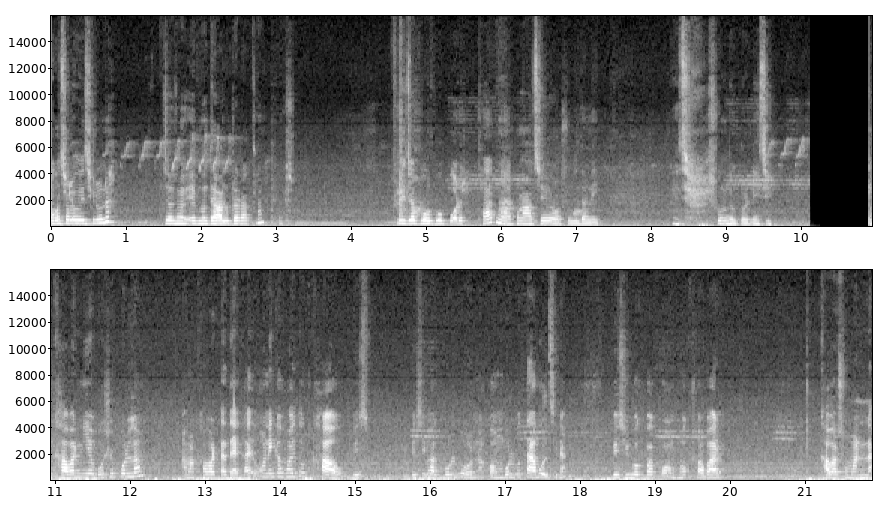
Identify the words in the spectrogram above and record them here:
অগোছালো হয়েছিল না? এর মধ্যে আলুটা রাখলাম। ফ্রিজে ভরবো পরে। থাক না, এখন আছে, অসুবিধা নেই। সুন্দর করে নিয়েছি। খাবার নিয়ে বসে পড়লাম। আমার খাবারটা দেখায়। অনেকে হয়তো খাও, বেশ বেশিরভাগ বলব না, কম বলব তা বলছি না। বেশি হোক বা কম হোক, সবার খাবার সমান না।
